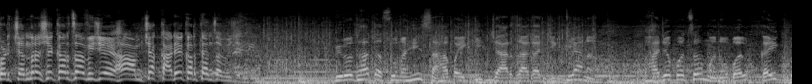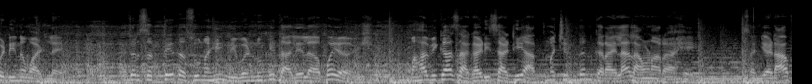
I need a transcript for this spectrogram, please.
पण चंद्रशेखरचा विजय हा आमच्या कार्यकर्त्यांचा विजय विरोधात असूनही सहापैकी चार जागा जिंकल्यानं भाजपचं मनोबल कैक पटीनं वाढलंय. तर सत्तेत असूनही निवडणुकीत आलेलं अपयश महाविकास आघाडीसाठी आत्मचिंतन करायला लावणार आहे. Sanjay Daf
